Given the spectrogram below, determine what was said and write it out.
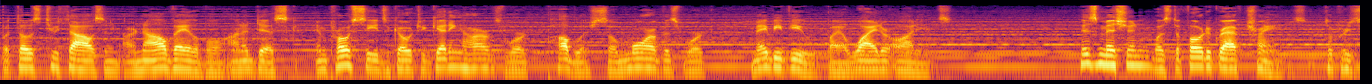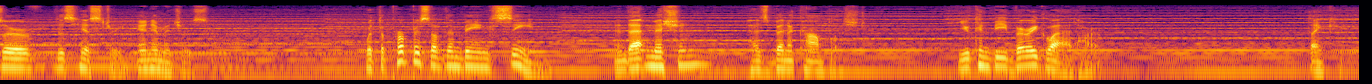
But those 2,000 are now available on a disc, and proceeds go to getting Harv's work published so more of his work may be viewed by a wider audience. His mission was to photograph trains to preserve this history in images, with the purpose of them being seen, and that mission has been accomplished. You can be very glad, Harv. Thank you.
